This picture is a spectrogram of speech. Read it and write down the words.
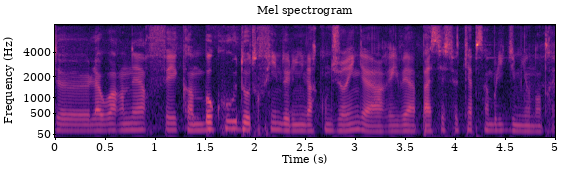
de la Warner fait comme beaucoup d'autres films de l'univers Conjuring, à arriver à passer ce cap symbolique du million d'entrées.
